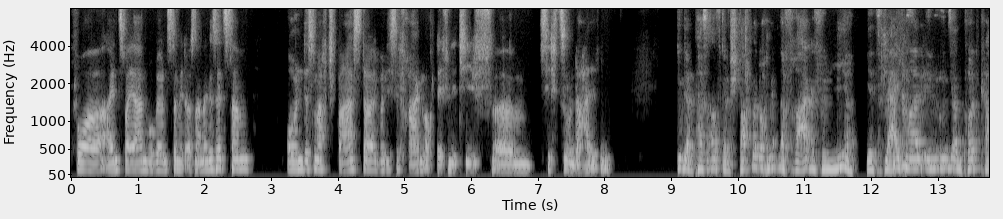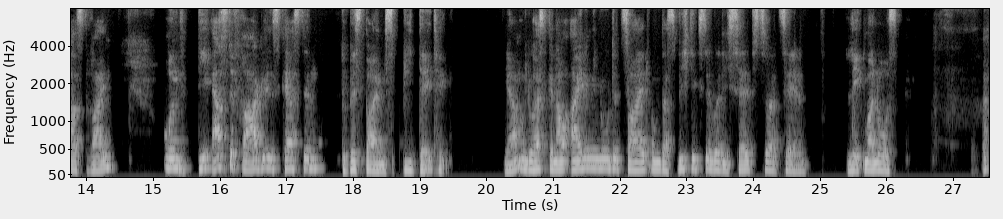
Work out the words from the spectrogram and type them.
vor ein, zwei Jahren, wo wir uns damit auseinandergesetzt haben. Und es macht Spaß, da über diese Fragen auch definitiv ähm, sich zu unterhalten. Du, dann pass auf, dann starten wir doch mit einer Frage von mir jetzt gleich mal in unseren Podcast rein. Und die erste Frage ist, Kerstin, du bist beim Speed Dating. Ja, und du hast genau eine Minute Zeit, um das Wichtigste über dich selbst zu erzählen. Leg mal los.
